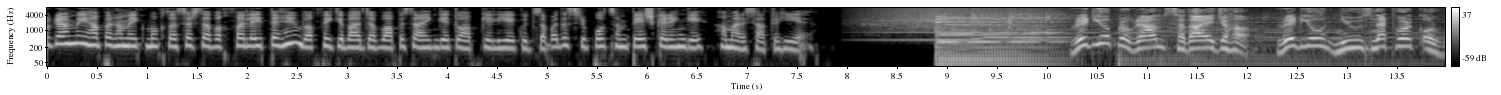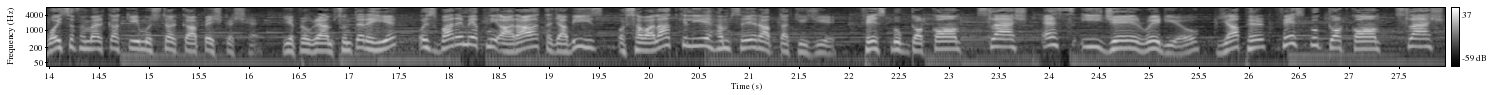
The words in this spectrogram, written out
programme میں یہاں پر ہم ایک مختصر سا وقفہ لیتے ہیں۔ وقفے کے بعد جب واپس آئیں گے تو آپ کے لیے کچھ زبردست رپورٹس ہم پیش کریں گے۔ ہمارے ساتھ رہیے۔ ریڈیو پروگرام سدائے جہاں، ریڈیو نیوز نیٹ ورک اور وائس آف امریکہ کی مشترکہ پیشکش ہے۔ یہ پروگرام سنتے رہیے اور اس بارے میں اپنی آرا، تجاویز اور سوالات کے لیے ہم سے رابطہ کیجیے۔ Facebook dot com slash S E J radio یا پھر Facebook dot com slash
